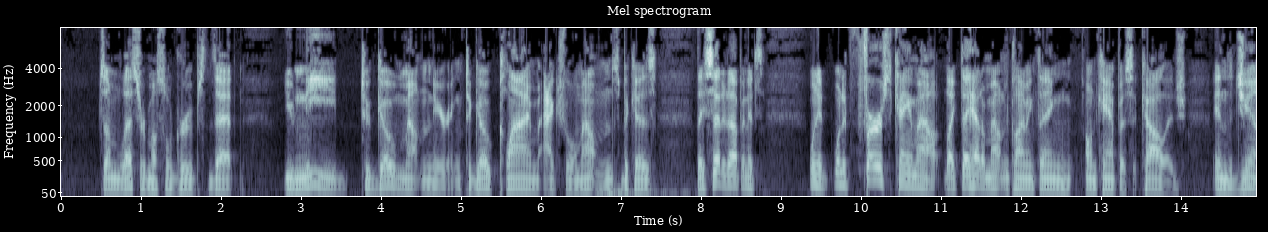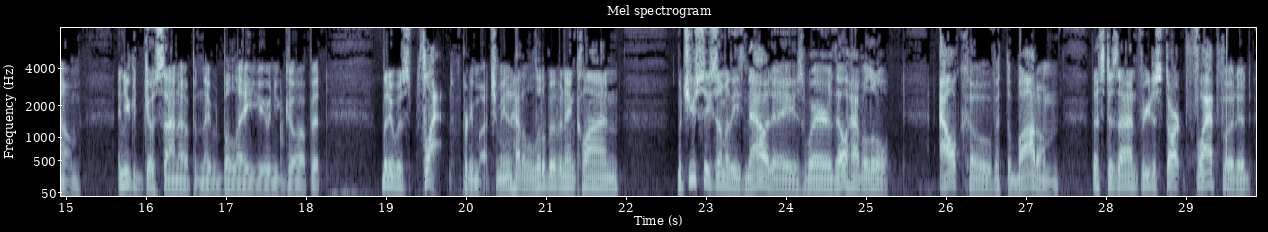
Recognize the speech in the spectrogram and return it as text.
some lesser muscle groups that you need to go mountaineering, to go climb actual mountains, because they set it up and it's when it when it first came out, like they had a mountain climbing thing on campus at college in the gym, and you could go sign up and they would belay you and you'd go up it, but it was flat pretty much. I mean, it had a little bit of an incline, but you see some of these nowadays where they'll have a little alcove at the bottom that's designed for you to start flat footed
